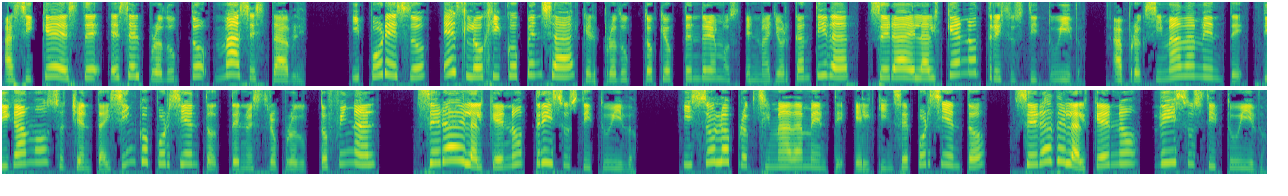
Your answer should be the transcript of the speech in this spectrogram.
así que este es el producto más estable. Y por eso es lógico pensar que el producto que obtendremos en mayor cantidad será el alqueno trisustituido. Aproximadamente, digamos 85% de nuestro producto final será el alqueno trisustituido y solo aproximadamente el 15% será del alqueno disustituido.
